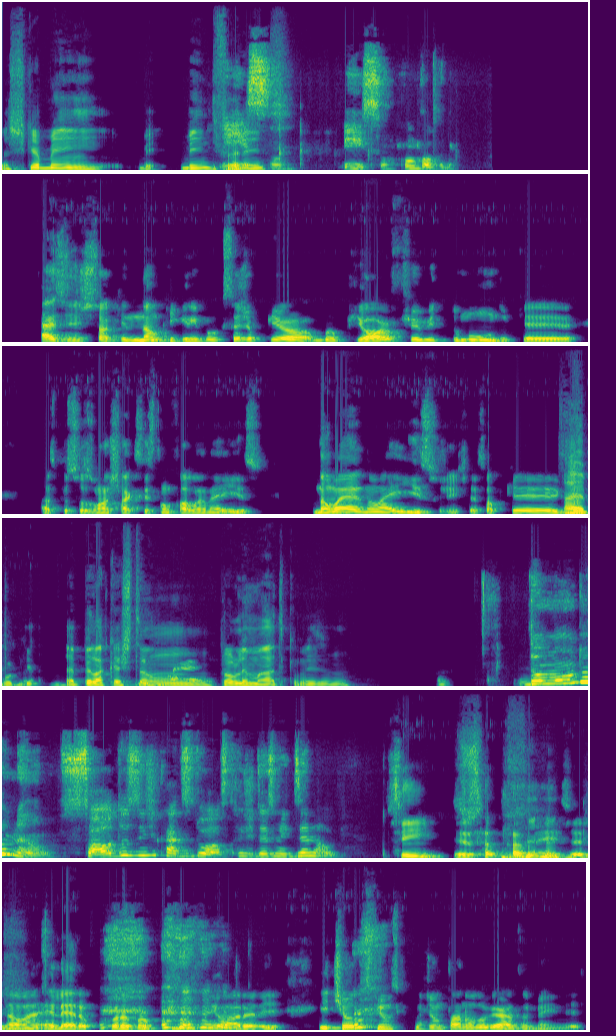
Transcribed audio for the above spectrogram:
Acho que é bem, Bem, bem diferente. Isso, isso, concordo. É, gente, só que não que Green Book seja o pior, o pior filme do mundo, porque as pessoas vão achar que vocês estão falando é isso. Não é, não é isso, gente. É só porque. É, é pela questão é. problemática mesmo. Né? Do mundo, não. Só dos indicados do Oscar de 2019. Sim, exatamente. ele, não, é, ele era o pior ali. E tinha outros filmes que podiam estar no lugar também dele.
